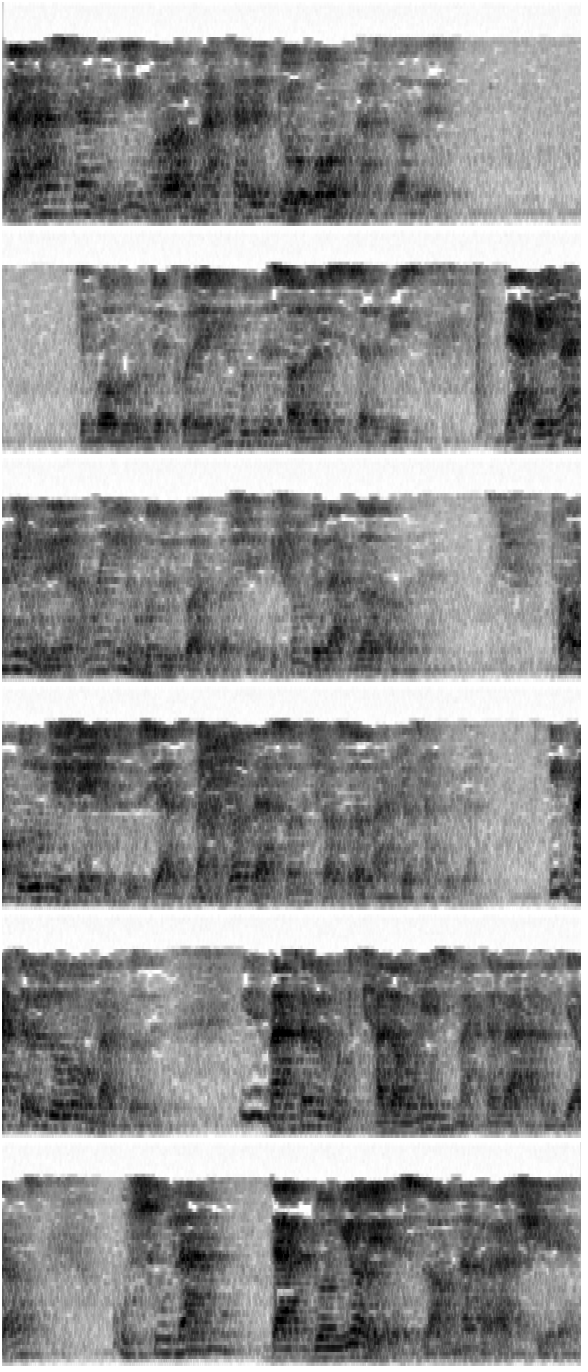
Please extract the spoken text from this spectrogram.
و از کردیم این مراد مکتب دوم بغداده که با ورود کلینی حدود سالهای 320 دقیقا نمی‌دونیم اما این حدود باید باشه. ایشون به بغداد آمدن. تا خروج شیخ توسی از بغداد در سال 450 تقریبا. این مکتب دوم بغداده. این مکتب کلامی است مکتب عقلیگراست اصولا در دنیای اسلام نه فقط شیعه.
